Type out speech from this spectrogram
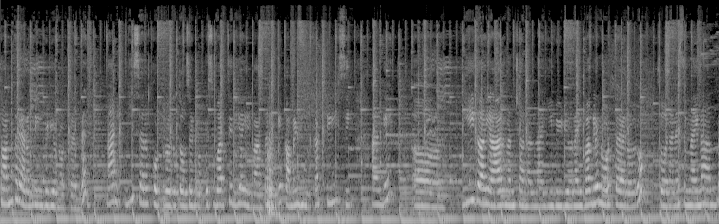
ಸೊ ಅಂತಾರೆ ಯಾರಾದರೂ ಈ ವಿಡಿಯೋ ನೋಡ್ತಾ ಇದ್ದರೆ ನಾನು ಈ ಸರ ಕೊಟ್ಟಿರೋದು ತೌಸಂಡ್ ರುಪೀಸ್ ಬರ್ತಿದೆಯಾ ಇಲ್ವಾ ಅಂತ ನನಗೆ ಕಮೆಂಟ್ ಮೂಲಕ ತಿಳಿಸಿ. ಹಾಗೆ ಈಗ ಯಾರು ನನ್ನ ಚಾನಲ್ನ ಈ ವಿಡಿಯೋನ ಇವಾಗಲೇ ನೋಡ್ತಾ ಇರೋರು ಸೊ ನನ್ನ ಹೆಸರು ನೈನಾ ಅಂತ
